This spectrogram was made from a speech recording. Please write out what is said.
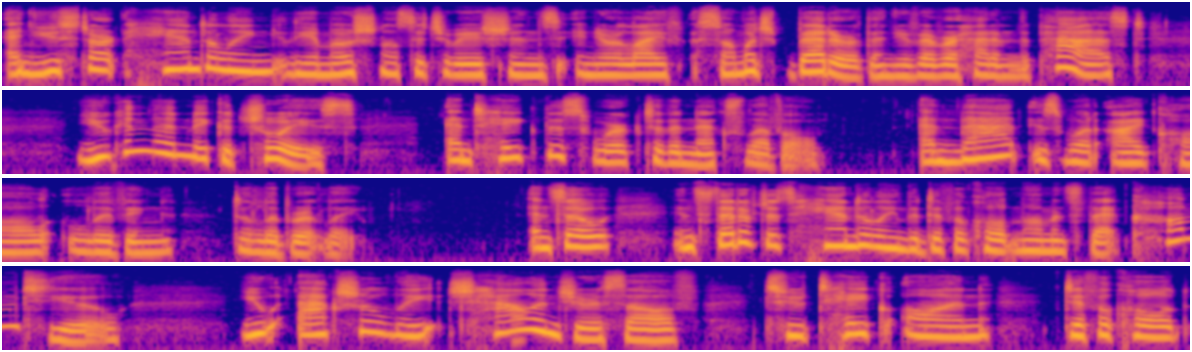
and you start handling the emotional situations in your life so much better than you've ever had in the past, you can then make a choice and take this work to the next level. And that is what I call living deliberately. And so instead of just handling the difficult moments that come to you, you actually challenge yourself to take on difficult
